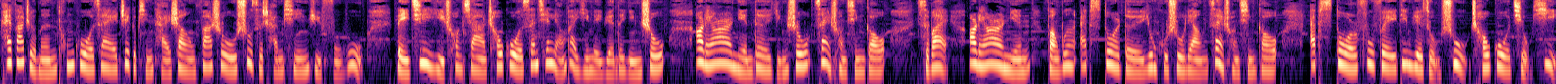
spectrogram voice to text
开发者们通过在这个平台上发售数字产品与服务，累计已创下超过三千两百亿美元的营收。二零二二年的营收再创新高。此外，二零二二年访问 App Store 的用户数量再创新高，App Store 付费订阅总数超过九亿。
